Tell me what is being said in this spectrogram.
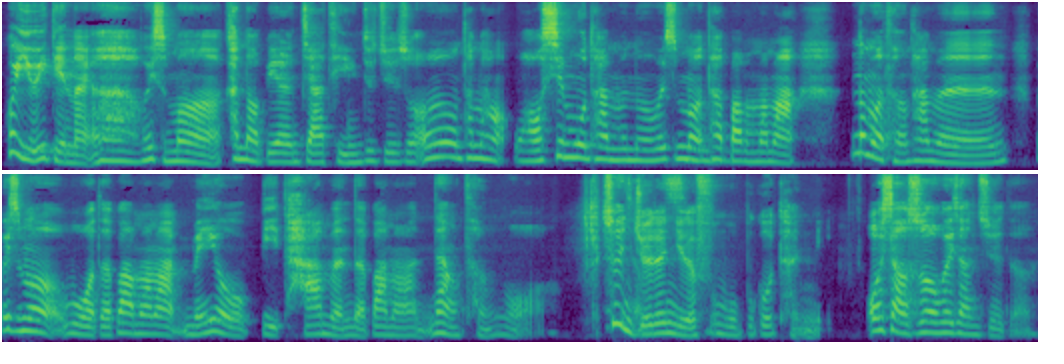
会有一点来啊，为什么看到别人家庭就觉得说，哦，他们好，我好羡慕他们呢？为什么他爸爸妈妈那么疼他们？为什么我的爸爸妈妈没有比他们的爸爸妈妈那样疼我？所以你觉得你的父母不够疼你？我小时候会这样觉得，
